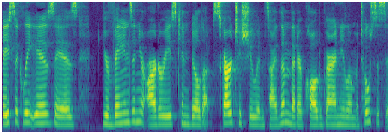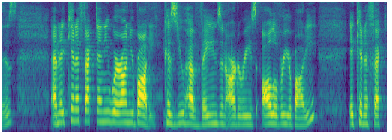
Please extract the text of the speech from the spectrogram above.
basically is is your veins and your arteries can build up scar tissue inside them that are called granulomatosis, and it can affect anywhere on your body because you have veins and arteries all over your body. It can affect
